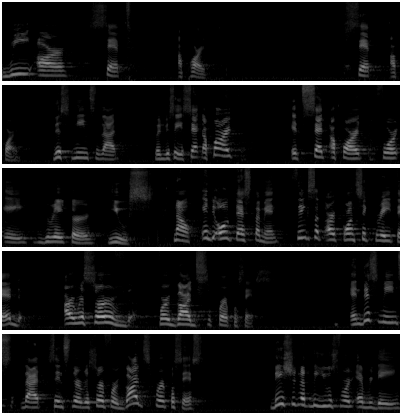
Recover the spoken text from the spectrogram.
we are set apart. Set apart. This means that when we say set apart, it's set apart for a greater use. Now, in the Old Testament, things that are consecrated are reserved for God's purposes. And this means that since they're reserved for God's purposes, they should not be used for everyday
